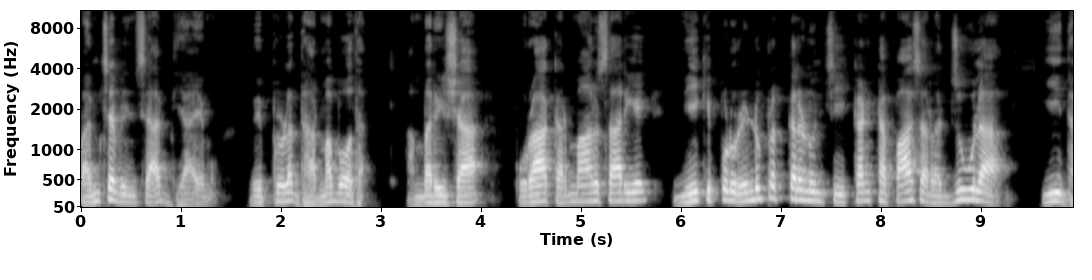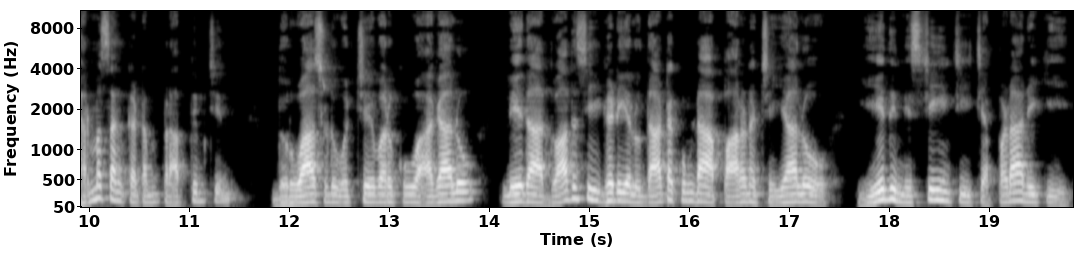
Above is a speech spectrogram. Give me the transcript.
పంచవింశాధ్యాయము. విప్రుల ధర్మబోధ. అంబరీష పురాకర్మానుసారి అయి నీకిప్పుడు రెండు ప్రక్కల నుంచి కంఠపాశ రజ్జువుల ఈ ధర్మ సంకటం ప్రాప్తించింది. దుర్వాసుడు వచ్చే వరకు ఆగాలో లేదా ద్వాదశీ ఘడియలు దాటకుండా పాలన చెయ్యాలో ఏది నిశ్చయించి చెప్పడానికి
